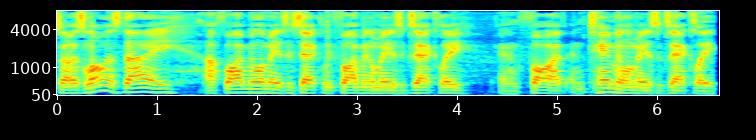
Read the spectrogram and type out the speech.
So as long as they are 5 millimeters exactly, 5 millimeters exactly, and 5 and 10 millimeters exactly,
